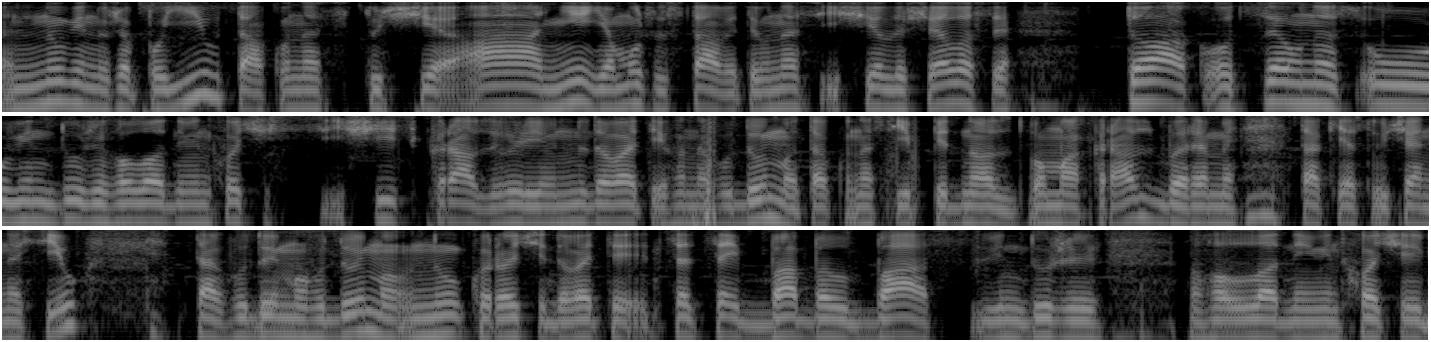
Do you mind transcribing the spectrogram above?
Е, Ну, він уже поїв. Так, у нас тут ще. А, ні, я можу ставити. У нас іще лишилося. Так, оце у нас. У, він дуже голодний, він хоче 6 крабсбургерів. Ну, давайте його нагодуємо. Так, у нас є піднос з двома крабсбургерами. Так, я случайно сів. Так, годуємо, годуємо. Ну, коротше, давайте. Це цей Bass. Він дуже голодний. Він хоче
